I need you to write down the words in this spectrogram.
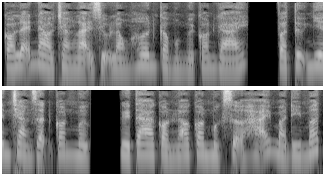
có lẽ nào chàng lại dịu lòng hơn cả một người con gái, và tự nhiên chàng giận con mực người ta còn lo con mực sợ hãi mà đi mất.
